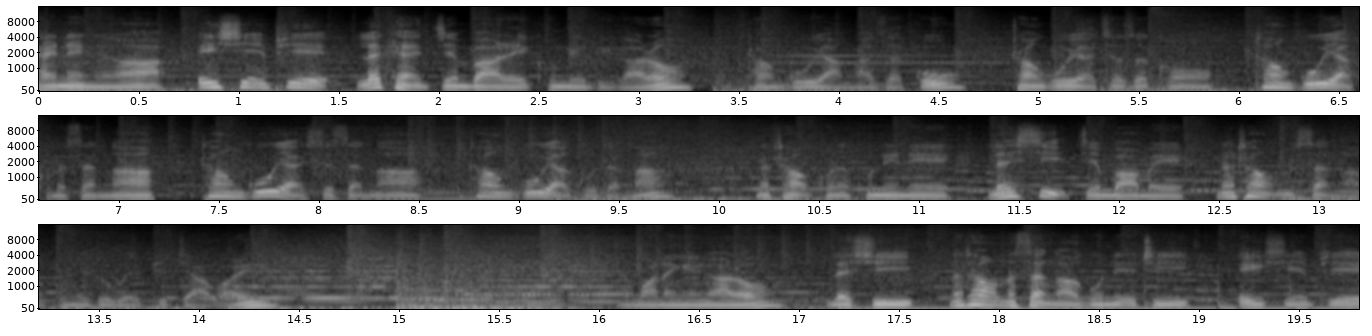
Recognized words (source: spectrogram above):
ထိုင်းနိုင်ငံကအင်ရှင်အဖြစ်လက်ခံကျင်းပတဲ့ခုနှစ်တွေကတော့1959 1969 1985 1985 1995 2009ခုနှစ်နဲ့လက်ရှိကျင်းပမယ်2025ခုနှစ်တို့ပဲဖြစ်ကြပါတယ်။မြန်မာနိုင်ငံကတော့လက်ရှိ2025ခုနှစ်အထိအင်ရှင်ဖြစ်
